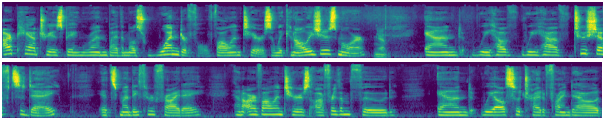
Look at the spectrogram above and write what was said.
our pantry is being run by the most wonderful volunteers, and we can always use more. Yeah. And we have we have two shifts a day. It's Monday through Friday, and our volunteers offer them food, and we also try to find out,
